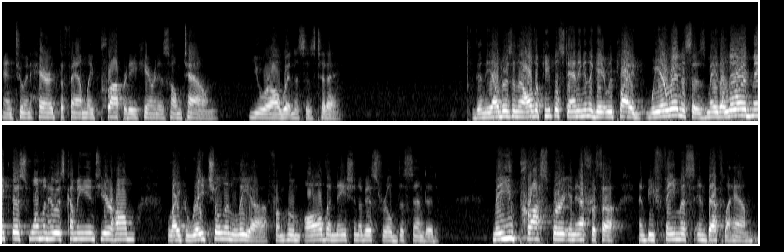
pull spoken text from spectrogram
and to inherit the family property here in his hometown. You are all witnesses today. Then the elders and all the people standing in the gate replied, We are witnesses. May the Lord make this woman who is coming into your home like Rachel and Leah, from whom all the nation of Israel descended. May you prosper in Ephrathah and be famous in Bethlehem.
